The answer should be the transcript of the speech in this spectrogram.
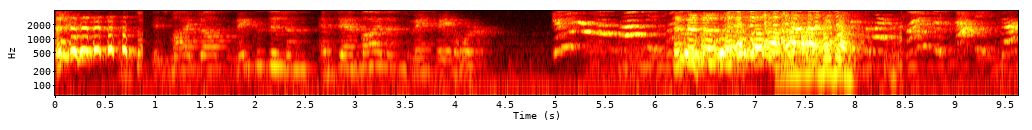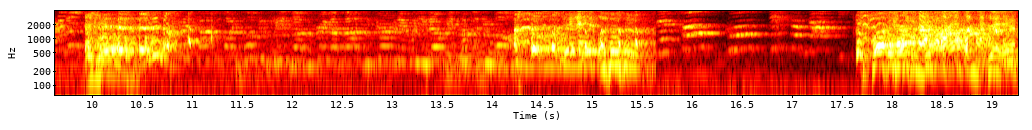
it's my job to make decisions and stand by them to maintain order. You're not allowed to How many times have I told you kids not to bring up Nazi Germany when you don't get something you want? Nazis. Damn.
